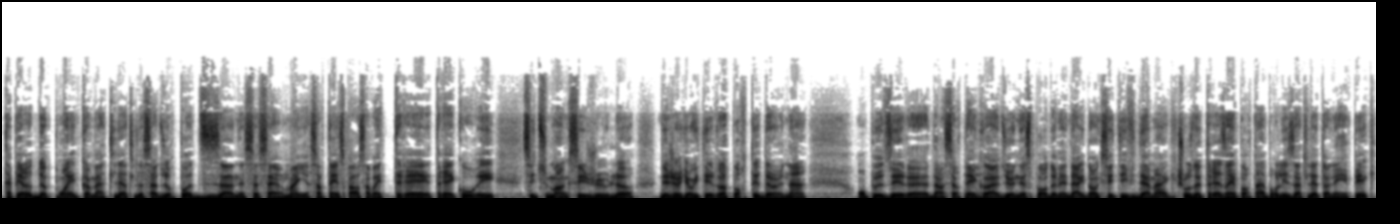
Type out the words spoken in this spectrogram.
ta période de pointe comme athlète, là, ça dure pas 10 ans nécessairement. Il y a certains sports, ça va être très très court. Et si tu manques ces Jeux-là, déjà qui ont été reportés d'un an, on peut dire euh, dans certains cas adieu un espoir de médaille. Donc c'est évidemment quelque chose de très important pour les athlètes olympiques.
